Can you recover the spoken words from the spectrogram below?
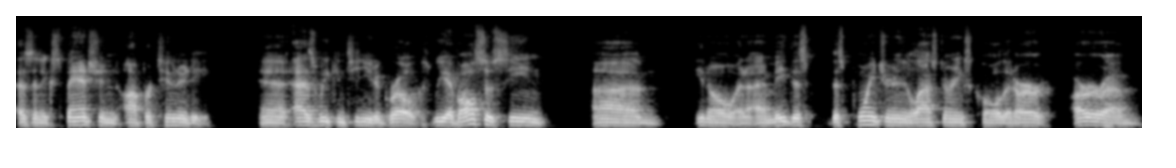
as an expansion opportunity uh, as we continue to grow. Because we have also seen, um, you know, and I made this this point during the last earnings call that our our um,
